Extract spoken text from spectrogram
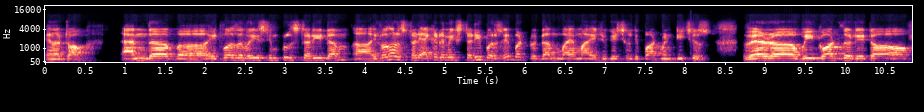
in her talk. And uh, it was a very simple study done. Uh, it was not a study, academic study per se, but done by my educational department teachers, where uh, we got the data of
